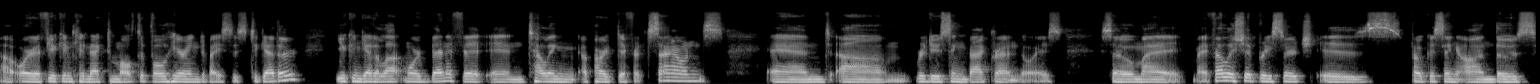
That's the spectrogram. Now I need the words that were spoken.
uh, or if you can connect multiple hearing devices together, you can get a lot more benefit in telling apart different sounds and um, reducing background noise. So my my fellowship research is focusing on those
